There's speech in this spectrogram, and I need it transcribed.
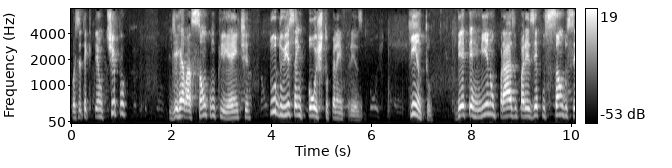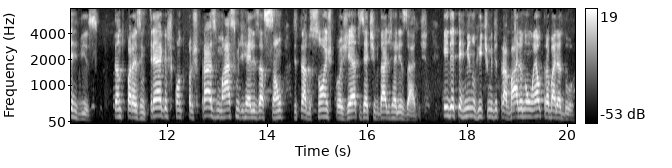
você tem que ter um tipo de relação com o cliente, tudo isso é imposto pela empresa. Quinto, determina um prazo para execução do serviço, tanto para as entregas quanto para os prazos máximos de realização de traduções, projetos e atividades realizadas. Quem determina o ritmo de trabalho não é o trabalhador,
